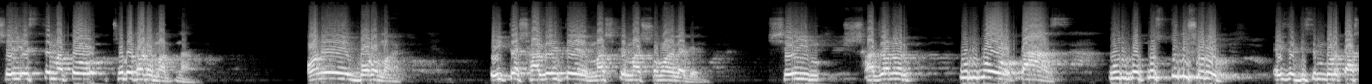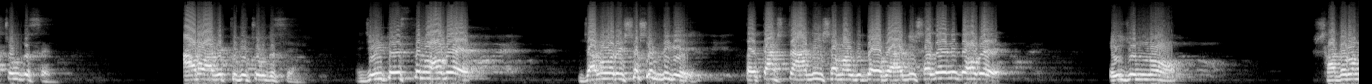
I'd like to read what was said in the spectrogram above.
সেই ইস্তেমা তো ছোটখাটো মাঠ না অনেক বড় মাঠ। এইটা সাজাইতে মাসকে মাস সময় লাগে। সেই সাজানোর পূর্ব কাজ, পূর্ব প্রস্তুতি স্বরূপ এই যে ডিসেম্বরে কাজ চলতেছে, আরও আগের থেকে চলতেছে। যেহেতু ইস্তেমা হবে জানুয়ারির শেষের দিকে, তাই কাজটা আগেই সামাল দিতে হবে, আগেই সাজায় নিতে হবে। এই জন্য সাধারণ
